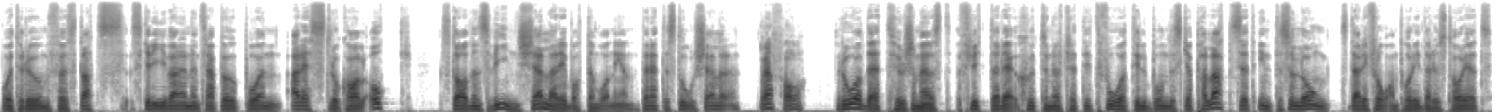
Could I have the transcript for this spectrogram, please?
och ett rum för stadsskrivaren, en trappa upp och en arrestlokal och stadens vinkällare i bottenvåningen. Den hette Storkällaren. Jaha. Rådet, hur som helst, flyttade 1732 till Bondeska palatset inte så långt därifrån på Riddarhustorget.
